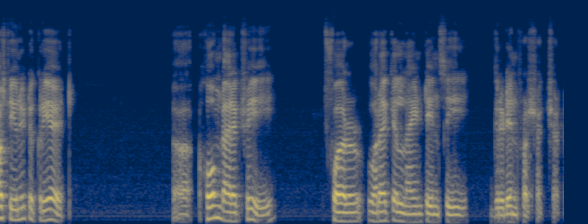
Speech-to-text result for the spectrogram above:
First, you need to create a home directory for Oracle 19c grid infrastructure.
